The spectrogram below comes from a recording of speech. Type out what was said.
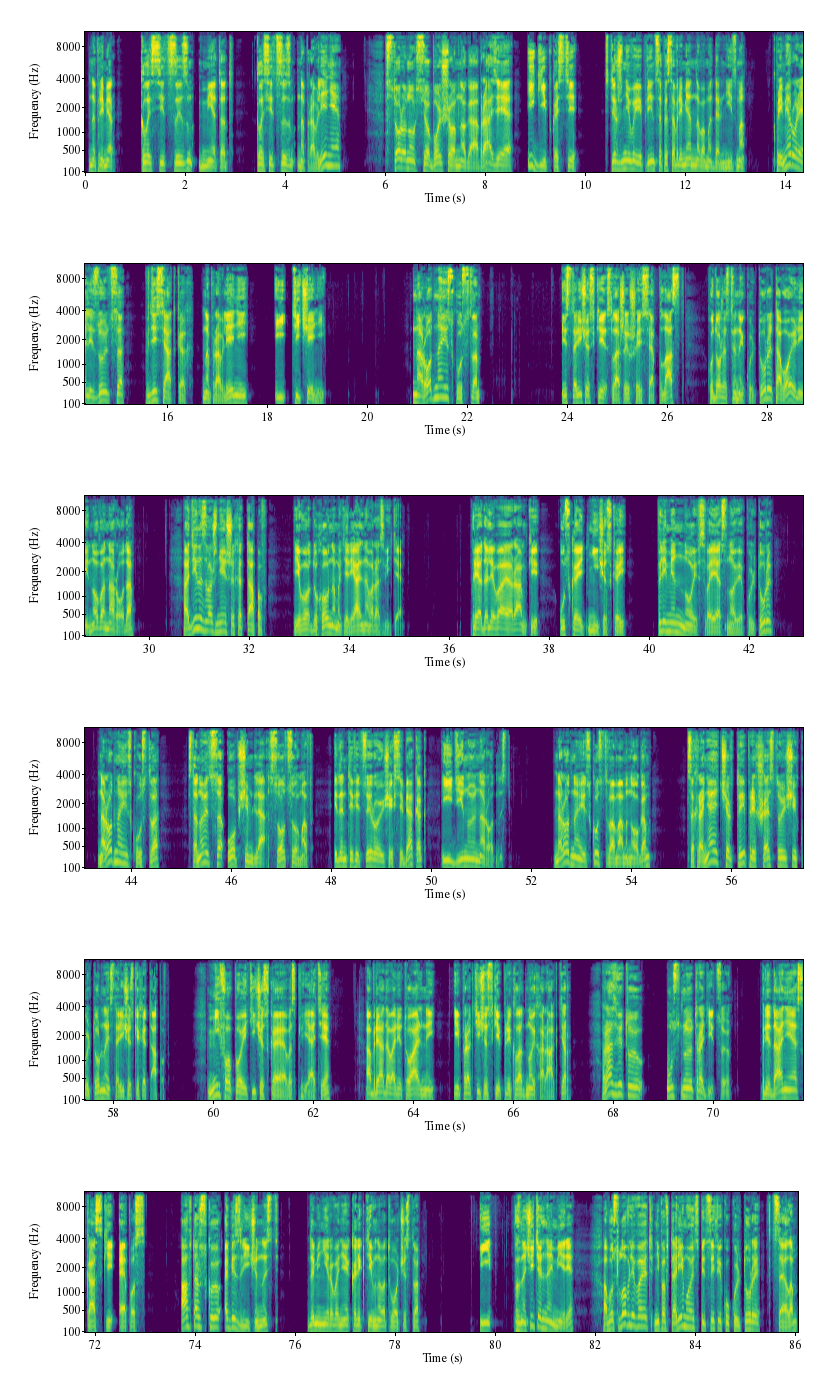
например, классицизм – метод, классицизм – направление, в сторону все большего многообразия и гибкости, стержневые принципы современного модернизма – к примеру, реализуются в десятках направлений и течений. Народное искусство. Исторически сложившийся пласт художественной культуры того или иного народа. Один из важнейших этапов его духовно-материального развития. Преодолевая рамки узкоэтнической, племенной в своей основе культуры – Народное искусство становится общим для социумов, идентифицирующих себя как единую народность. Народное искусство во многом сохраняет черты предшествующих культурно-исторических этапов. Мифопоэтическое восприятие, обрядово-ритуальный и практически прикладной характер, развитую устную традицию, предание, сказки, эпос, авторскую обезличенность, доминирование коллективного творчества и в значительной мере обусловливает неповторимую специфику культуры в целом,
